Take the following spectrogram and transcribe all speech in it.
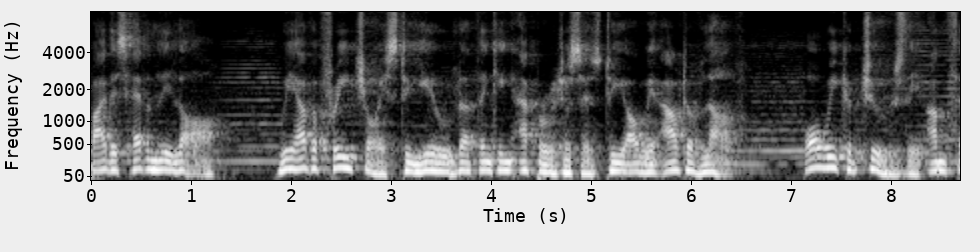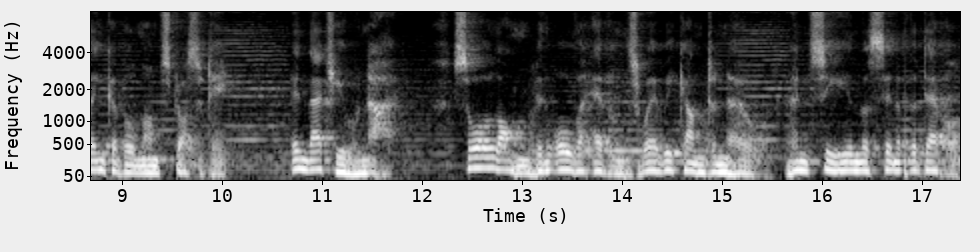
By this heavenly law, we have a free choice to yield our thinking apparatuses to Yahweh out of love or we could choose the unthinkable monstrosity, in that you and I soar along with all the heavens where we come to know and see in the sin of the devil,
